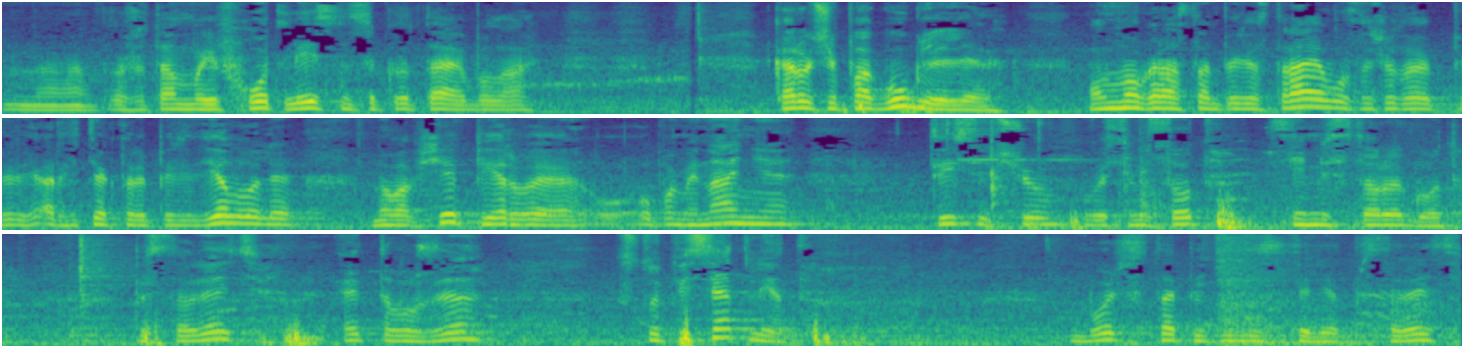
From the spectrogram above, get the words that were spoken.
Да, потому что там и вход, лестница крутая была. Короче, погуглили. Он много раз там перестраивался, что-то архитекторы переделывали. Но вообще первое упоминание 1872 год. Представляете? Это уже 150 лет. Больше 150 лет, представляете?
